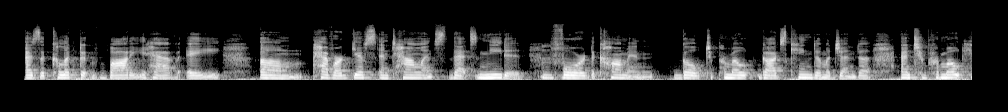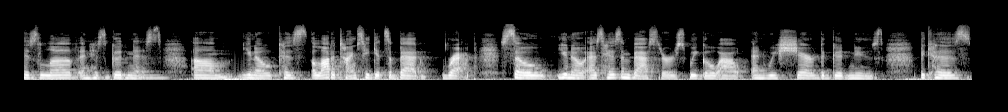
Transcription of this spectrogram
as a collective body, have a um, have our gifts and talents that's needed for the common goal to promote God's kingdom agenda and to promote His love and His goodness. Um, you know, because a lot of times He gets a bad rap. So, you know, as His ambassadors, we go out and we share the good news because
